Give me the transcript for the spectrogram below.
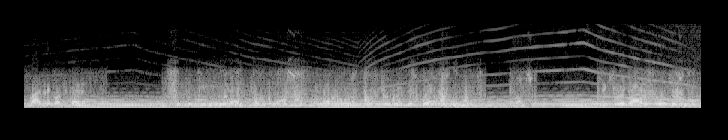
Wave report status. Security, uh, double glass level uh, 22 with display of liquid glass. Secure down, so just a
